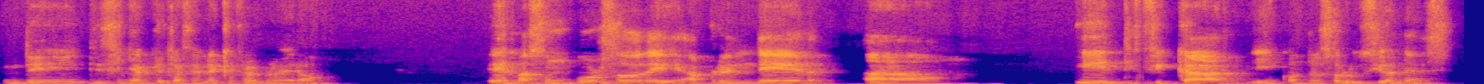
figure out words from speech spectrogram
de diseño de aplicaciones, que fue el primero, es más un curso de aprender a identificar y encontrar soluciones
